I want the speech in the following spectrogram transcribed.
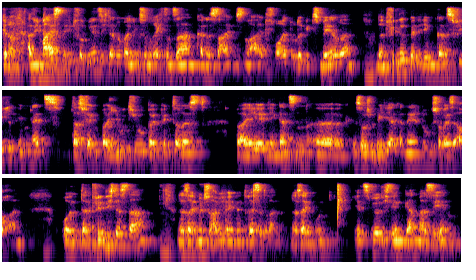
Genau. Also die meisten informieren sich dann nochmal links und rechts und sagen, kann es sein, ist nur ein Freund oder gibt es mehrere? Mhm. Und dann findet man eben ganz viel im Netz. Das fängt bei YouTube, bei Pinterest, bei den ganzen äh, Social-Media-Kanälen logischerweise auch an. Und dann finde ich das da. Mhm. Und dann sage ich, Mensch, da habe ich ein Interesse dran. Und, dann ich, und jetzt würde ich den gern mal sehen.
